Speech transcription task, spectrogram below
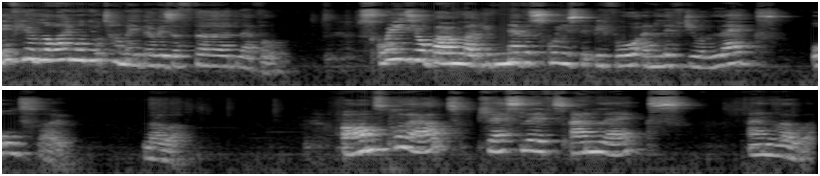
If you're lying on your tummy, there is a third level. Squeeze your bum like you've never squeezed it before and lift your legs also lower. Arms pull out, chest lifts and legs and lower.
